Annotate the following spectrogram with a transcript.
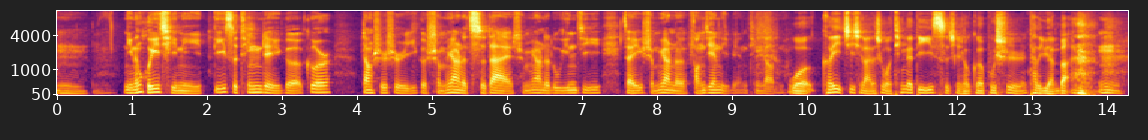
嗯，你能回忆起你第一次听这个歌儿，当时是一个什么样的磁带、什么样的录音机，在一个什么样的房间里边听到的吗？我可以记起来的是，我听的第一次这首歌不是它的原版。嗯。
